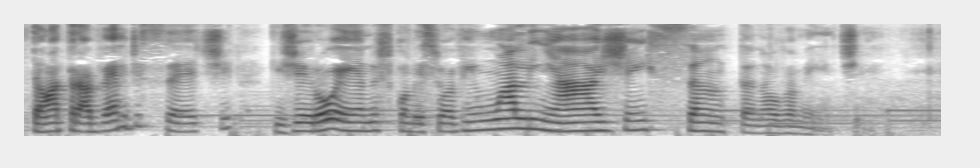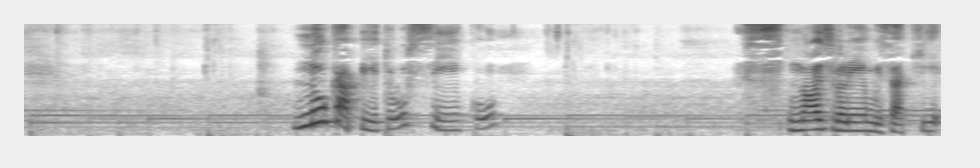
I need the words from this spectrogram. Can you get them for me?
Então, através de Sete, que gerou Enos, começou a vir uma linhagem santa novamente. No capítulo 5, nós lemos aqui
